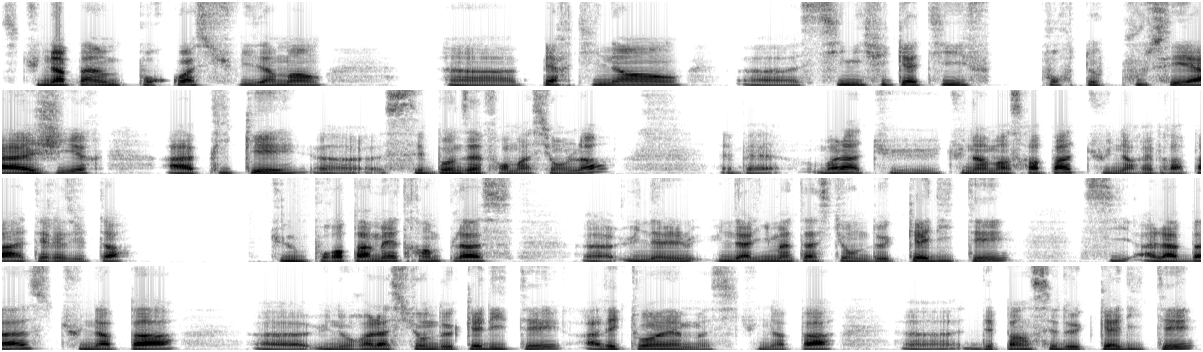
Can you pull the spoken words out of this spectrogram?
si tu n'as pas un pourquoi suffisamment euh, pertinent, euh, significatif pour te pousser à agir, à appliquer euh, ces bonnes informations-là, eh ben voilà, tu, tu n'avanceras pas, tu n'arriveras pas à tes résultats. Tu ne pourras pas mettre en place une, une, alimentation de qualité si à la base tu n'as pas une relation de qualité avec toi-même, si tu n'as pas des pensées de qualité,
